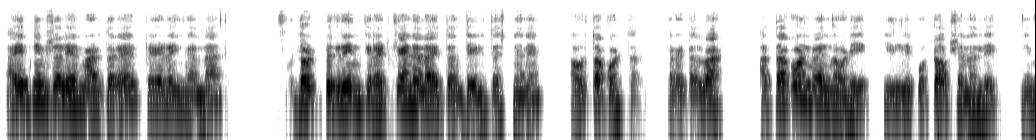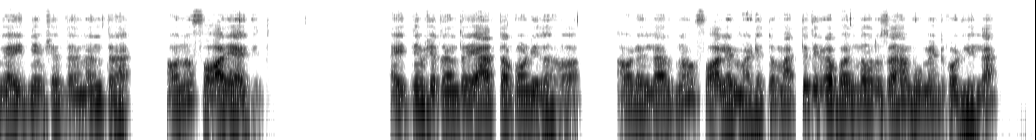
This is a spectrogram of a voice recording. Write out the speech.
ಐದು ನಿಮಿಷದಲ್ಲಿ ಏನ್ ಮಾಡ್ತಾರೆ? ಟ್ರೇಡಿಂಗ್ ಅನ್ನ ದೊಡ್ಡ ಗ್ರೀನ್ ರೆಡ್ ಕ್ಯಾಂಡಲ್ ಆಯ್ತು ಅಂತ ಹೇಳಿದ ತಕ್ಷಣನೇ ಅವ್ರು ತಕೊಳ್ತಾರೆ ಕರೆಕ್ಟ್ ಅಲ್ವಾ? ಅದ್ ತಗೊಂಡ್ಮೇಲೆ ನೋಡಿ, ಇಲ್ಲಿ ಪುಟ್ ಆಪ್ಷನ್ ಅಲ್ಲಿ ನಿಮ್ಗೆ ಐದು ನಿಮಿಷದ ನಂತರ ಅವನು ಫಾಲೇ ಆಗಿತ್ತು ಐದ್ ನಿಮಿಷ ತಂತ್ರ ಯಾರು ತಗೊಂಡಿದಾರೋ ಅವರೆಲ್ಲರನ್ನು ಫಾಲೋ ಮಾಡಿದ್ದು. ಮತ್ತೆ ತಿರ್ಗಾ ಬಂದವನು ಸಹ ಮೂಮೆಂಟ್ ಕೊಡ್ಲಿಲ್ಲ.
